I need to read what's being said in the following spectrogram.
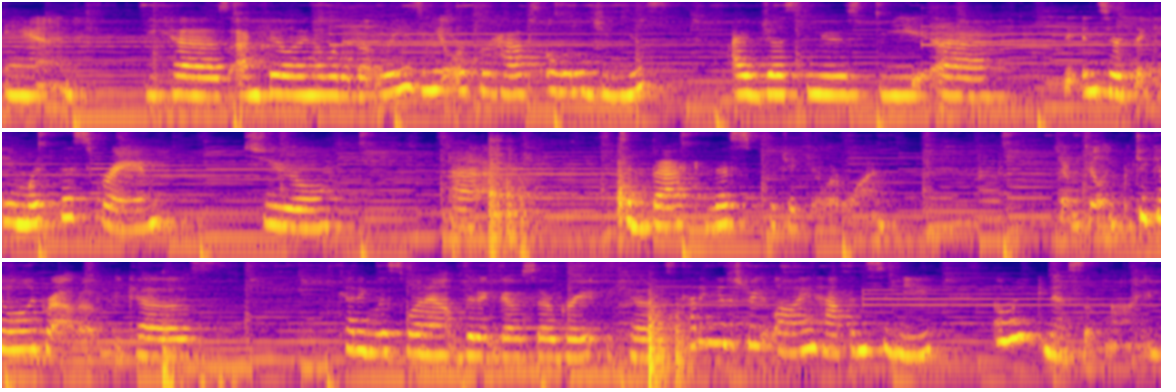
And because I'm feeling a little bit lazy or perhaps a little genius, I've just used the, uh, the insert that came with this frame to, uh, to back this particular one, which I'm feeling particularly proud of because cutting this one out didn't go so great because cutting in a straight line happens to be of mine.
